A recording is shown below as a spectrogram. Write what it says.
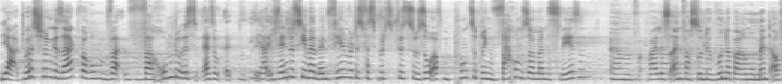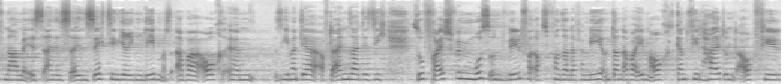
Ja, du hast schon gesagt, warum, warum du es, also äh, ja, wenn du es jemandem empfehlen würdest, was würdest, würdest, du so auf den Punkt zu bringen, warum soll man das lesen? Ähm, weil es einfach so eine wunderbare Momentaufnahme ist eines, eines 16-jährigen Lebens, aber auch ähm, jemand, der auf der einen Seite sich so freischwimmen muss und will, von, auch von seiner Familie und dann aber eben auch ganz viel Halt und auch viel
